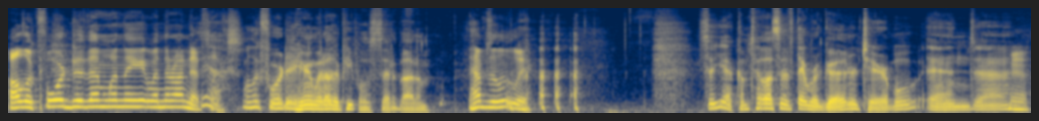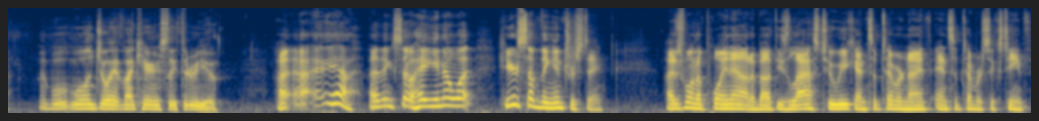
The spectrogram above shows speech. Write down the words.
I'll look forward to them when they when they're on Netflix. Yeah, we'll look forward to hearing what other people have said about them. Absolutely. So yeah, come tell us if they were good or terrible, and uh, Yeah. We'll we'll enjoy it vicariously through you. I, I, yeah, I think so. Hey, you know what? Here's something interesting. I just want to point out about these last two weekends, September 9th and September 16th,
